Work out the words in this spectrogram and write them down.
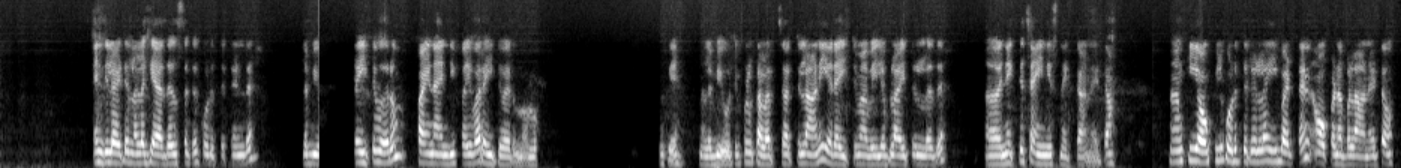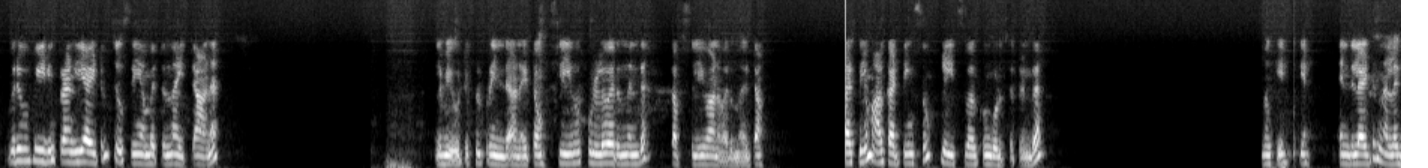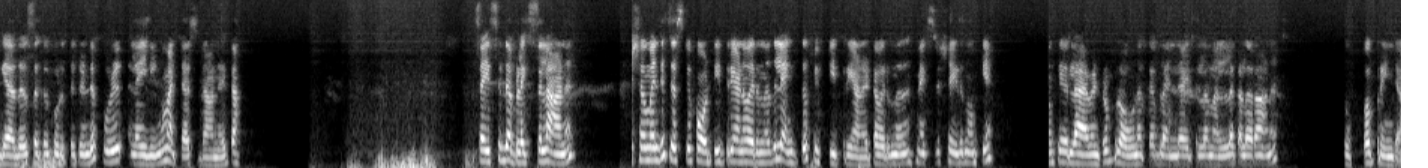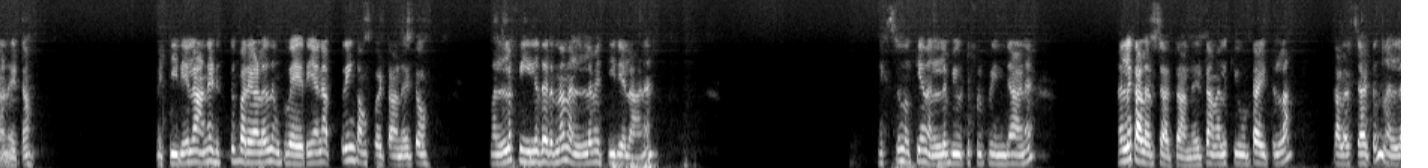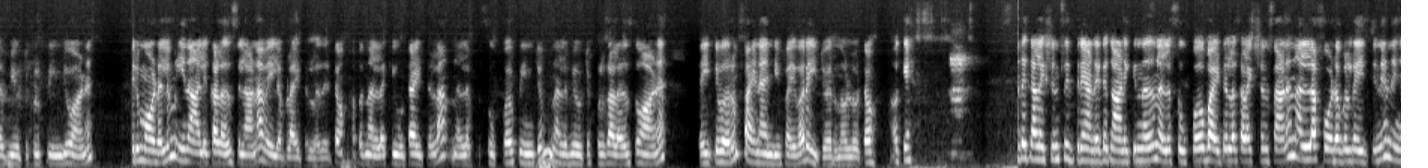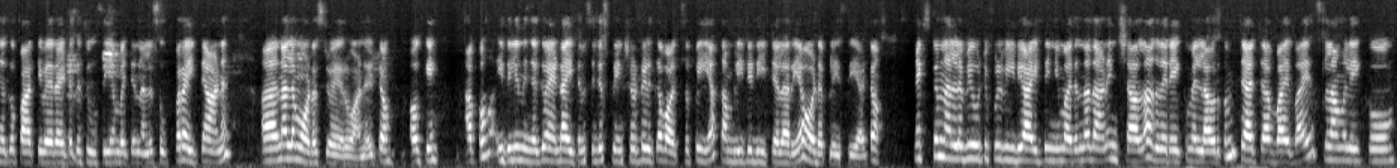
എൻഡിലായിട്ട് നല്ല ഗ്യാദേഴ്സ് ഒക്കെ കൊടുത്തിട്ടുണ്ട്. റേറ്റ് വെറും ഫൈവ് നയന്റി ഫൈവ് റേറ്റ് വരുന്നുള്ളൂ. ഓക്കെ നല്ല ബ്യൂട്ടിഫുൾ കളർ ചാർട്ടിലാണ് ഈ ഒരു ഐറ്റം അവൈലബിൾ ആയിട്ടുള്ളത്. നെക്ക് ചൈനീസ് നെക്കാണ് കേട്ടോ നമുക്ക് ഈ യോക്കിൽ കൊടുത്തിട്ടുള്ള ഈ ബട്ടൺ ഓപ്പണബിൾ ആണ് കേട്ടോ ഒരു ഫീഡിങ് ഫ്രണ്ട്ലി ആയിട്ടും ചൂസ് ചെയ്യാൻ പറ്റുന്ന ഐറ്റം ആണ്. നല്ല ബ്യൂട്ടിഫുൾ പ്രിന്റ് ആണ് കേട്ടോ സ്ലീവ് ഫുള്ള് വരുന്നുണ്ട്. കപ്പ് സ്ലീവ് ആണ് വരുന്നത് കേട്ടോ ബാക്കിലും ആ കട്ടിങ്സും പ്ലീറ്റ്സ് വർക്കും കൊടുത്തിട്ടുണ്ട്. നോക്കി ഓക്കെ എൻഡിലായിട്ട് നല്ല ഗ്യാദേഴ്സ് ഒക്കെ കൊടുത്തിട്ടുണ്ട്. ഫുൾ ലൈനിങ്ങും അറ്റാച്ച്ഡ് ആണ് കേട്ടോ. സൈസ് ഡബിൾ എക്സൽ ആണ്. മെഷർമെന്റ് ജസ്റ്റ് ഫോർട്ടി ത്രീ ആണ് വരുന്നത്. ലെങ്ത് ഫിഫ്റ്റി ത്രീ ആണ് കേട്ടോ വരുന്നത്. നെക്സ്റ്റ് ഷെയ്ഡ് നോക്കിയേ നോക്കിയ ലാവൻഡർ ബ്രൗൺ ഒക്കെ ബ്ലെൻഡ് ആയിട്ടുള്ള നല്ല കളറാണ് സൂപ്പർ പ്രിന്റ് ആണ് കേട്ടോ. മെറ്റീരിയൽ ആണ് എടുത്ത് പറയാനുള്ളത്. നമുക്ക് വെയർ ചെയ്യാൻ അത്രയും കംഫർട്ടാണ് കേട്ടോ. നല്ല ഫീൽ തരുന്ന നല്ല മെറ്റീരിയൽ ആണ്. നെക്സ്റ്റ് നോക്കിയാൽ നല്ല ബ്യൂട്ടിഫുൾ പ്രിന്റ് ആണ്. നല്ല കളർ ചാർട്ടാണ് കേട്ടോ. നല്ല ക്യൂട്ടായിട്ടുള്ള കളർ ചാർട്ടും നല്ല ബ്യൂട്ടിഫുൾ പ്രിന്റും ആണ്. ഒരു മോഡലും ഈ നാല് കളേഴ്സിലാണ് അവൈലബിൾ ആയിട്ടുള്ളത് കേട്ടോ. അപ്പൊ നല്ല ക്യൂട്ടായിട്ടുള്ള നല്ല സൂപ്പർ പ്രിന്റും നല്ല ബ്യൂട്ടിഫുൾ കളേഴ്സും ആണ്. റേറ്റ് വെറും ഫൈവ് നയന്റി ഫൈവ് റേറ്റ് വരുന്നുള്ളൂ കേട്ടോ. ഓക്കെ അത് കളക്ഷൻസ് ഇത്രയാണ് കേട്ടോ കാണിക്കുന്നത്. നല്ല സൂപ്പർബ് ആയിട്ടുള്ള കളക്ഷൻസ് ആണ്. നല്ല അഫോർഡബിൾ റേറ്റിന് നിങ്ങൾക്ക് പാർട്ടി വെയർ ആയിട്ടൊക്കെ ചൂസ് ചെയ്യാൻ പറ്റിയ നല്ല സൂപ്പർ റേറ്റ് ആണ്. നല്ല മോഡസ്റ്റ് വെയറും ആണ് കേട്ടോ. ഓക്കെ അപ്പോൾ ഇതിൽ നിങ്ങൾക്ക് വേണ്ട ഐറ്റംസിന്റെ സ്ക്രീൻഷോട്ട് എടുക്കുക വാട്സപ്പ് ചെയ്യുക കംപ്ലീറ്റ് ഡീറ്റെയിൽ അറിയുക ഓർഡർ പ്ലേസ് ചെയ്യുക കേട്ടോ. നെക്സ്റ്റ് നല്ല ബ്യൂട്ടിഫുൾ വീഡിയോ ആയിട്ട് ഇനി വരുന്നതാണ്. ഇൻഷാല്ല അതുവരേക്കും എല്ലാവർക്കും ടാറ്റ ബൈ ബൈ അസ്സാം വലൈക്കും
